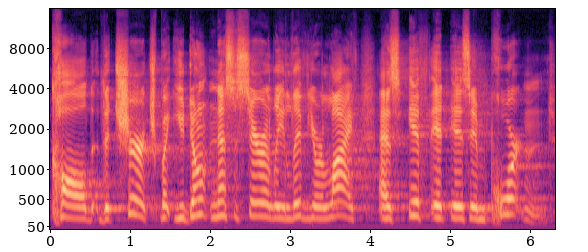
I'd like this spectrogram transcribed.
called the church, but you don't necessarily live your life as if it is important.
